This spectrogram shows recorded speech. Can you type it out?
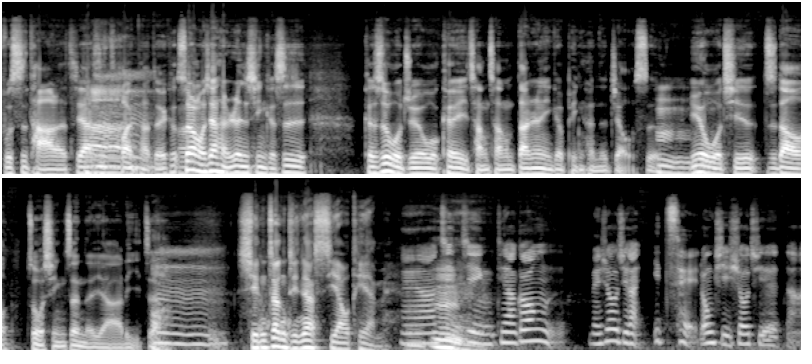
不是他了，现在是换他，对，虽然我现在很任性，可是。可是我觉得我可以常常担任一个平衡的角色，嗯，因为我其实知道做行政的压力，这样，嗯，行政真正消天的。哎呀，静静听讲每修起来一切东西收起来大，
